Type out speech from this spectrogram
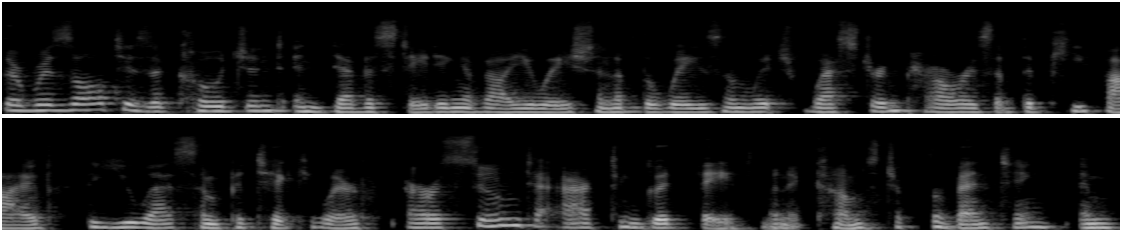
The result is a cogent and devastating evaluation of the ways in which Western powers of the P5, the US in particular, are assumed to act in good faith when it comes to preventing and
